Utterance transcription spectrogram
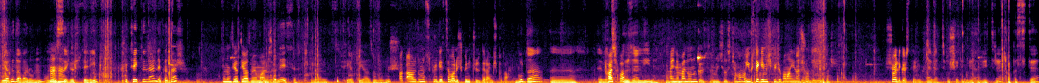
Siyahı da var onun. Onu da size göstereyim. Şu tekliler ne kadar? Onun fiyatı yazmıyor maalesef. Neyse. Bunların fiyatı yazmıyormuş. Bak Arzu'nun süpürgesi var 3300 liraymış bu da. Bu da e, evet, Kaç var? özelliği ne? Ha, Aynen ben onu göstermeye çalışacağım ama yüksek emiş gücü falan ha, yazıyor. şurada yazar. Şöyle göstereyim. Evet bu şekilde. 100 litre kapasite.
